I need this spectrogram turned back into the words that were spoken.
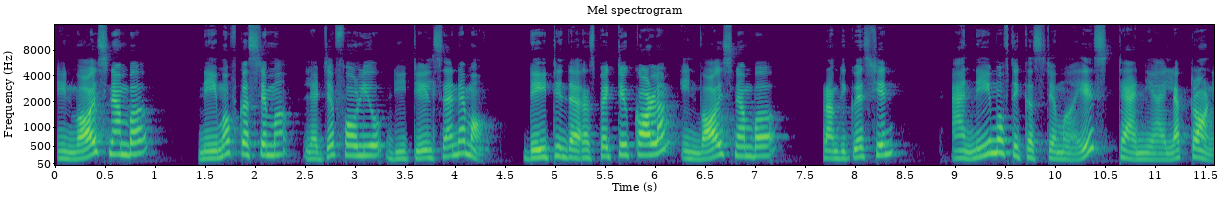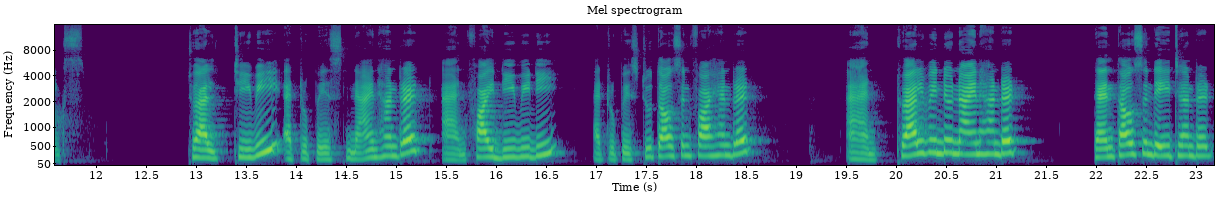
invoice number, name of customer, ledger folio, details and amount. Date in the respective column, invoice number from the question and name of the customer is Tania Electronics. 12 TV at rupees 900 and 5 DVD at rupees 2500 and 12 into 900 10,800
